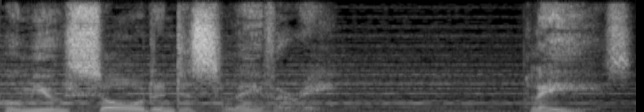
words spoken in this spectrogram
whom you sold into slavery. Please,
